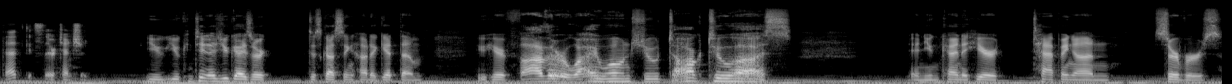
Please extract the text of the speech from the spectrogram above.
That gets their attention. You you continue as you guys are discussing how to get them. You hear, "Father, why won't you talk to us?" And you can kind of hear tapping on servers.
